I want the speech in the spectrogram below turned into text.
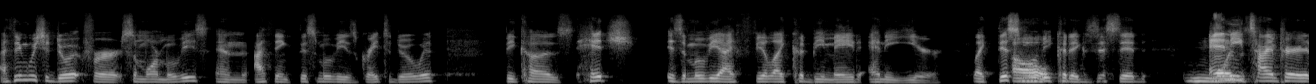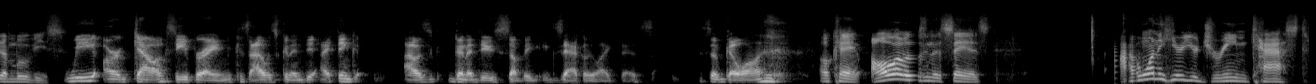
I think we should do it for some more movies, and I think this movie is great to do it with because Hitch is a movie I feel like could be made any year. Like this Oh. movie could existed any time period of movies. we are galaxy brain because I was gonna do. I think I was gonna do something exactly like this. So go on. Okay, all I was gonna say is I want to hear your dream cast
